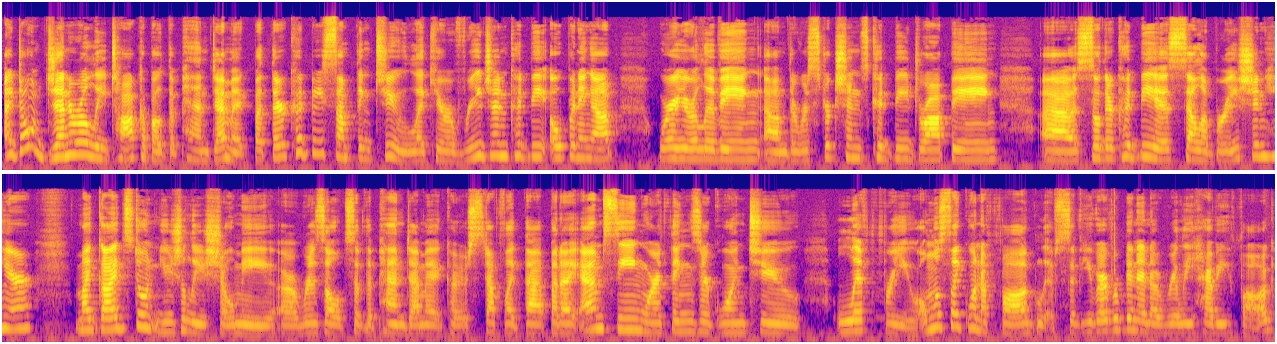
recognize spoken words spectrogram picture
I don't generally talk about the pandemic, but there could be something too, like your region could be opening up where you're living, um, the restrictions could be dropping. Uh, so there could be a celebration here. My guides don't usually show me uh, results of the pandemic or stuff like that, but I am seeing where things are going to lift for you, almost like when a fog lifts. If you've ever been in a really heavy fog,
